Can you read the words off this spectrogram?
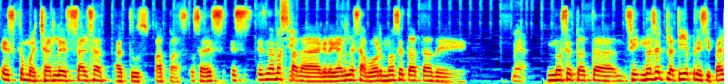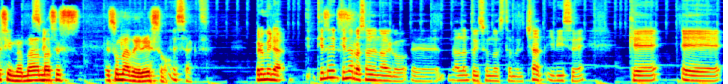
es, como echarle salsa a tus papas. O sea, es, nada más para agregarle sabor. No se trata de. Mira. No se trata. Sí, no es el platillo principal, sino nada más es, es un aderezo. Exacto. Pero mira, tiene, tiene razón en algo. Eh, Alan uno está en el chat y dice que, eh,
